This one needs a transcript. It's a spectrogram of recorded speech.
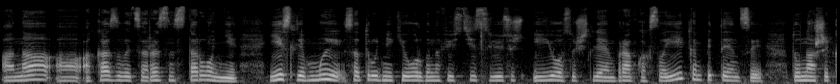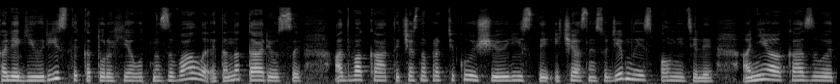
она а, оказывается разносторонней. Если мы, сотрудники органов юстиции, ее осуществляем в рамках своей компетенции, то наши коллеги-юристы, которых я вот называла, это нотариусы, адвокаты, частно практикующие юристы и частные судебные исполнители, они оказывают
